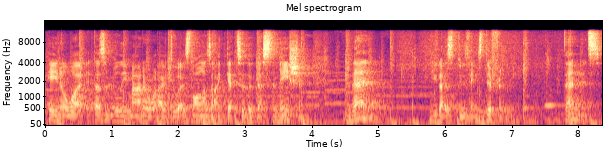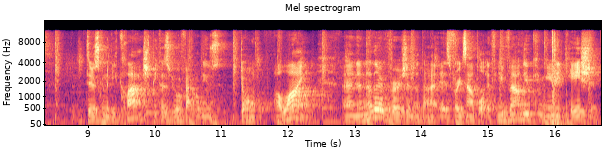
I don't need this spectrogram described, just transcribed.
hey, you know what, it doesn't really matter what I do as long as I get to the destination, then you guys do things differently. Then it's there's going to be clash because your values don't align. And another version of that is, for example, if you value communication,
